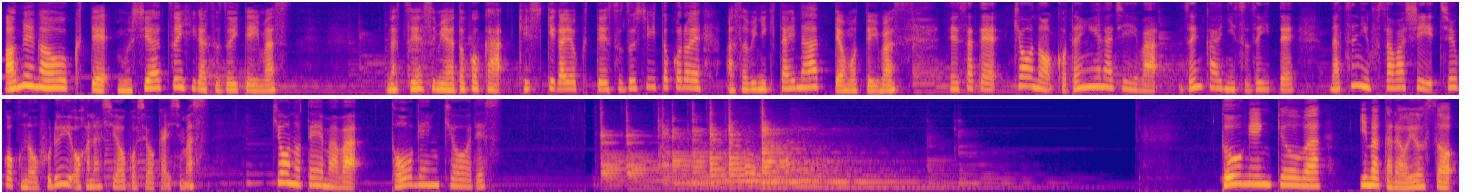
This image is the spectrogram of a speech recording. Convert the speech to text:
雨が多くて蒸し暑い日が続いています。夏休みはどこか景色が良くて涼しいところへ遊びに行きたいなって思っています。えさて、今日の古典エナジーは前回に続いて夏にふさわしい中国の古いお話をご紹介します。今日のテーマは桃源郷です。桃源郷は今からおよそ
